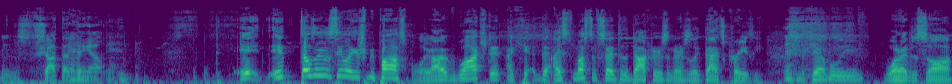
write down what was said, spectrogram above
And just shot that thing And- out. it it doesn't even seem like it should be possible. Like I watched it, I can't. I must have said to the doctors and nurses like, "That's crazy. I can't believe what I just saw.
